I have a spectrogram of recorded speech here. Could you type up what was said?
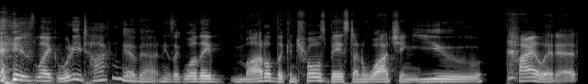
And he's like, What are you talking about? And he's like, Well, they modeled the controls based on watching you pilot it.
